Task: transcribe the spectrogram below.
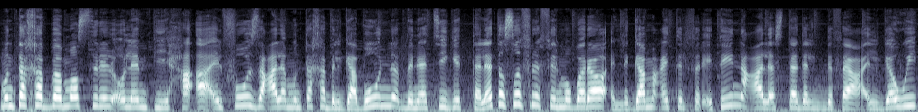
منتخب مصر الأولمبي حقق الفوز على منتخب الجابون بنتيجة 3-0 في المباراة اللي جمعت الفرقتين على استاد الدفاع الجوي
